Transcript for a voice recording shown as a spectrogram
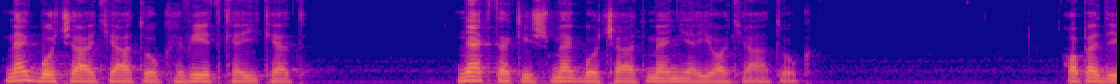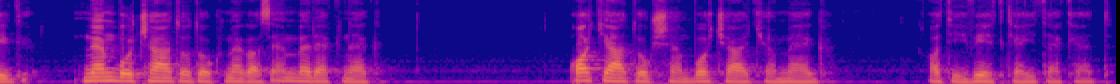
megbocsátjátok védkeiket, nektek is megbocsát mennyei atyátok. Ha pedig nem bocsátotok meg az embereknek, atyátok sem bocsátja meg a ti védkeiteket.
